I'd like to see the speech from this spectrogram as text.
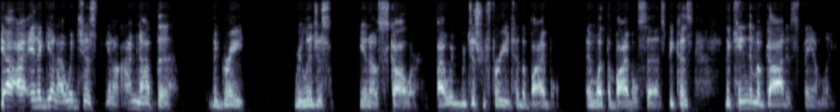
Yeah, I, and again, I would just you know I'm not the the great religious you know scholar. I would just refer you to the Bible and what the Bible says because the kingdom of God is family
